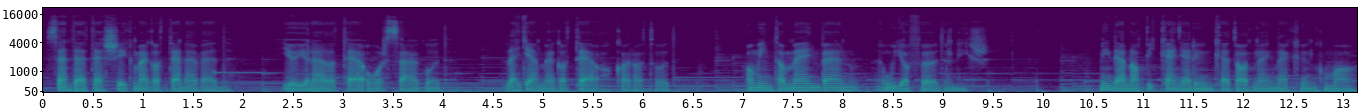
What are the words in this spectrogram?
szenteltessék meg a te neved, jöjjön el a te országod, legyen meg a te akaratod, amint a mennyben, úgy a földön is. Minden napi kenyerünket add meg nekünk ma,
